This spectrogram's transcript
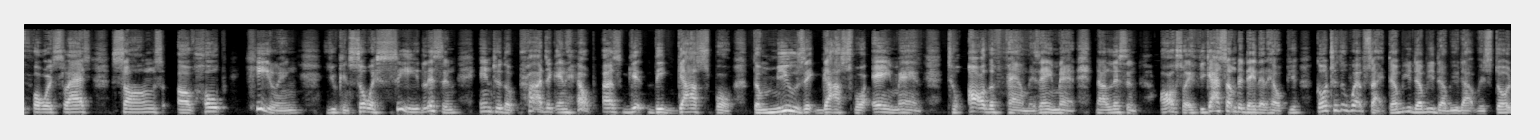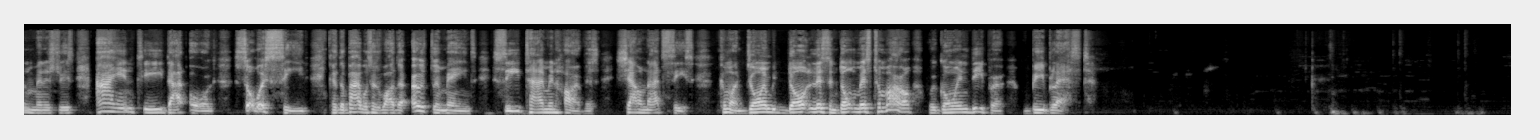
forward slash Songs of Hope, healing, you can sow a seed, listen, into the project and help us get the gospel, the music gospel, amen, to all the families, amen. Now, listen, also, if you got something today that help you, go to the website, www.restoredministriesint.org, sow a seed, because the Bible says, while the earth remains, seed time and harvest shall not cease. Come on, join me. Don't listen, don't miss tomorrow. We're going deeper. Be blessed.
